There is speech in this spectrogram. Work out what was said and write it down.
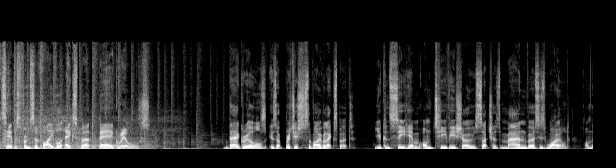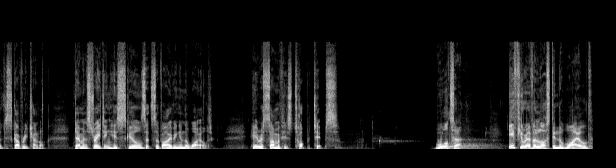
tips from survival expert Bear Grylls. Bear Grylls is a British survival expert. You can see him on TV shows such as Man vs. Wild on the Discovery Channel, demonstrating his skills at surviving in the wild. Here are some of his top tips. Water. If you're ever lost in the wild,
